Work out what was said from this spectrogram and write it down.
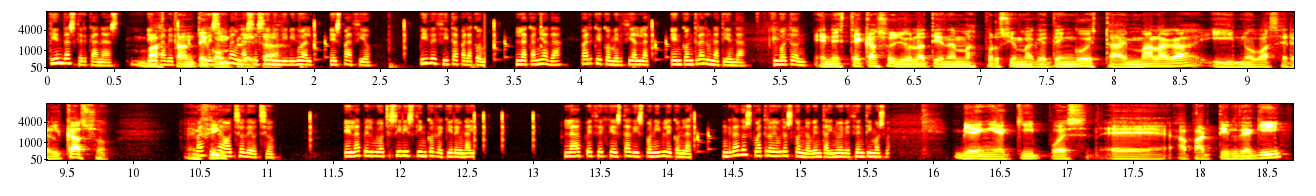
tiendas cercanas, bastante completa. individual, espacio, pide cita para la cañada, parque comercial, encontrar una tienda, botón. En este caso yo la tienda más próxima que tengo está en Málaga y no va a ser el caso. En Página 8 de 8. El Apple Watch Series 5 requiere una la APC está disponible con la grados 4 euros con 99 céntimos. Bien, y aquí pues eh, a partir de aquí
